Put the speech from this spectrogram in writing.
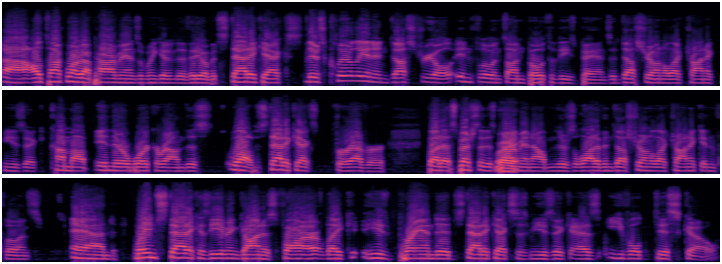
Uh, I'll talk more about Powermans when we get into the video, but Static X, there's clearly an industrial influence on both of these bands. Industrial and electronic music come up in their work around this. Well, Static X forever, but especially this Right. Powerman album, there's a lot of industrial and electronic influence. And Wayne Static has even gone as far, like he's branded Static X's music as evil disco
